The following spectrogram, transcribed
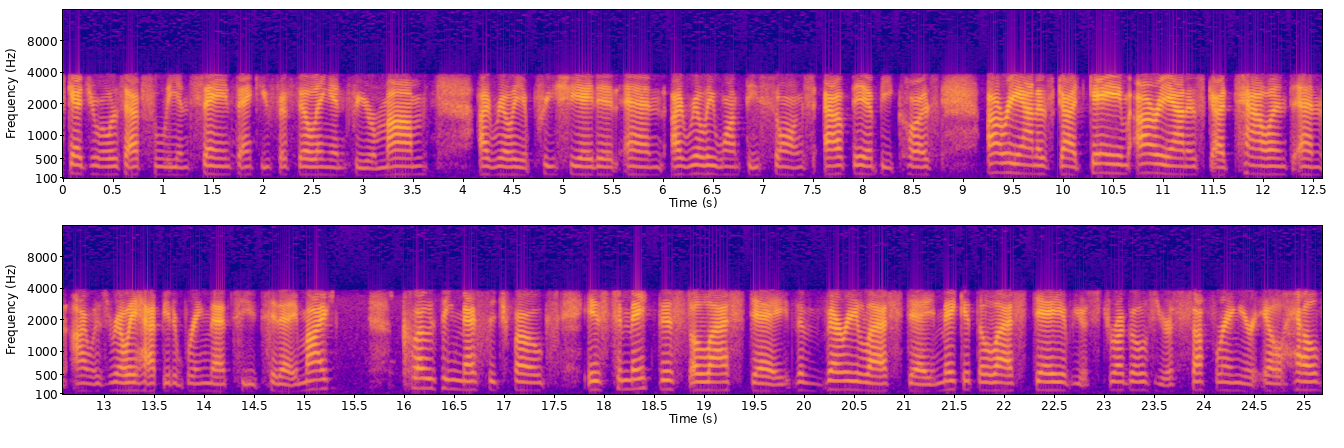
schedule is absolutely insane. Thank you for filling in for your mom. I really appreciate it, and I really want these songs out there because Ariahna's got game, Ariahna's got talent, and I was really happy to bring that to you today. My closing message, folks, is to make this the last day, the very last day. Make it the last day of your struggles, your suffering, your ill health,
